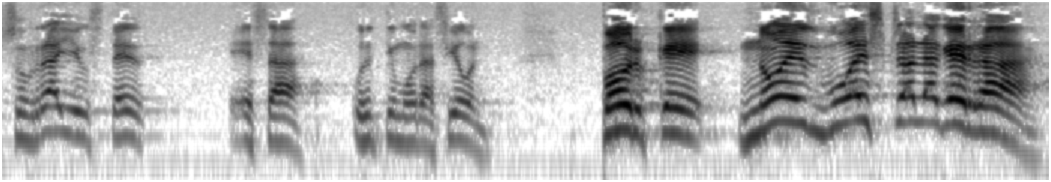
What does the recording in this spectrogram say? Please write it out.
Subraye usted esa última oración. Porque no es vuestra la guerra,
